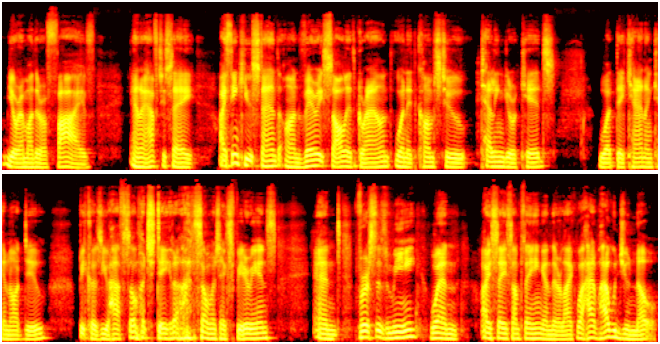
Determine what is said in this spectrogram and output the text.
you're a mother of five. And I have to say, I think you stand on very solid ground when it comes to telling your kids what they can and cannot do because you have so much data and so much experience. And versus me, when I say something and they're like, well, how, how would you know?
